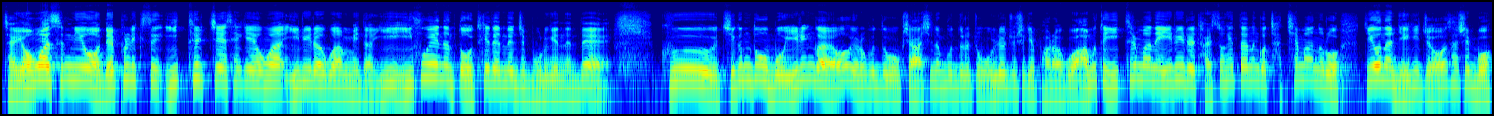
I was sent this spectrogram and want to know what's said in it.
자, 영화 승리호 넷플릭스 이틀째 세계 영화 1위라고 합니다. 이 이후에는 또 어떻게 됐는지 모르겠는데 그 지금도 뭐 1인가요? 여러분도 혹시 아시는 분들은 좀 올려주시길 바라고 아무튼 이틀 만에 1위를 달성했다는 것 자체만으로 뛰어난 얘기죠. 사실 뭐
